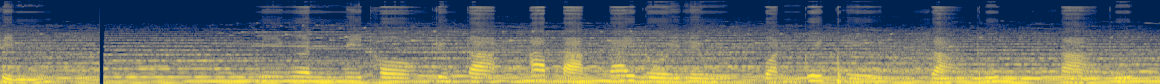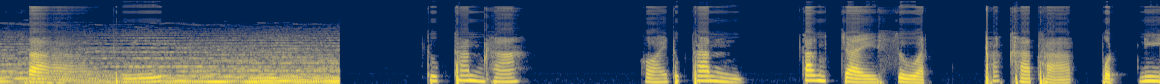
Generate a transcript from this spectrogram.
สินมีเงิ นมีทองลืมตาอ้าปากได้โดยเร็ววันด้วยเถิดสาธุสาธุสาธุทุกท่านคะขอให้ทุกท่านตั้งใจสวดพระคาถาปลดหนี้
